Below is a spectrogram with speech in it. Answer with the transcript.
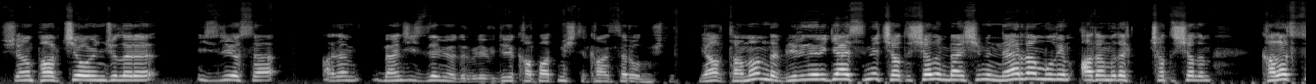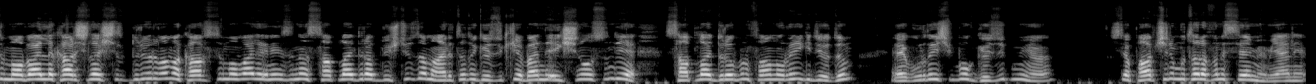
Şu an PUBG oyuncuları izliyorsa adam bence izlemiyordur bile. Videoyu kapatmıştır. Kanser olmuştur. Ya tamam da birileri gelsin de çatışalım. Ben şimdi nereden bulayım adamı da çatışalım. Call of karşılaştırıp duruyorum ama Call of Mobile en azından supply drop düştüğü zaman haritada gözüküyor. Ben de action olsun diye supply drop'un falan oraya gidiyordum. E, burada hiçbir bok gözükmüyor. İşte PUBG'nin bu tarafını sevmiyorum. Yani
